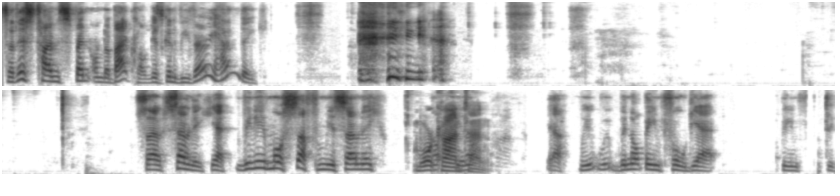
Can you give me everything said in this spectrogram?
So this time spent on the backlog is going to be very handy. yeah. So Sony, yeah, we need more stuff from you, Sony. More Not- content. Yeah, we, we we're not being fooled yet. Being to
